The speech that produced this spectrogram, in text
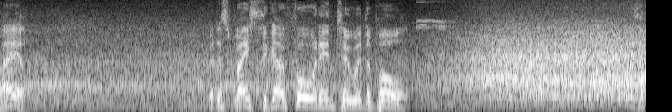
Bale. Bit of space to go forward into with the ball. A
